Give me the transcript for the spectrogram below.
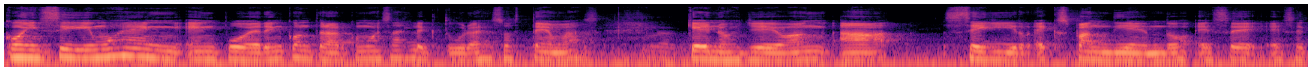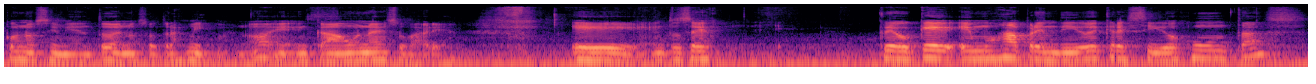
coincidimos en, poder encontrar como esas lecturas, esos temas que nos llevan a seguir expandiendo ese, ese conocimiento de nosotras mismas, ¿no? En, cada una de sus áreas. Eh, entonces, creo que hemos aprendido y crecido juntas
